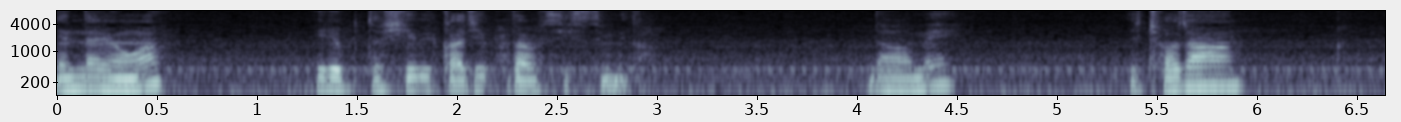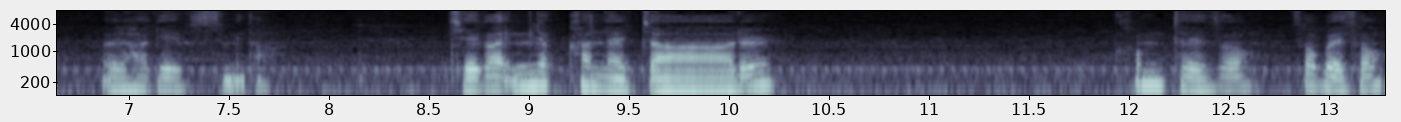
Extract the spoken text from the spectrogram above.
옛날 영화 1위부터 10위까지 받아올 수 있습니다. 다음에 저장을 하게 했습니다. 제가 입력한 날짜를 컴퓨터에서 서버에서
